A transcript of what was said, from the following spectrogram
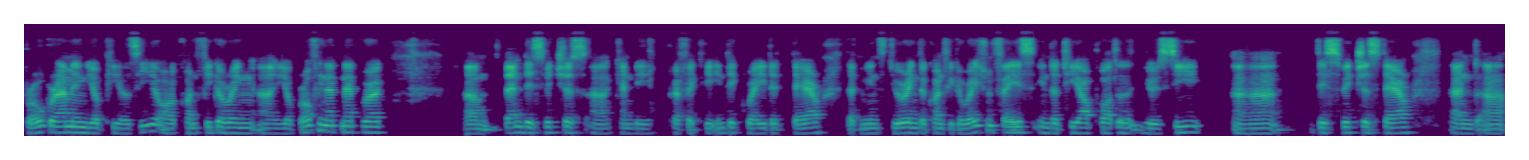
programming your PLC or configuring uh, your Profinet network, um, then these switches uh, can be perfectly integrated there. That means during the configuration phase in the TIA Portal, you see uh, these switches there. And uh,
